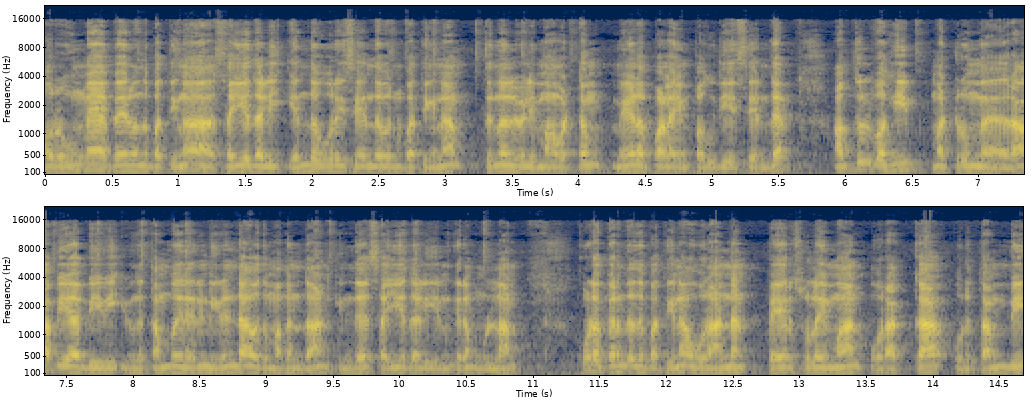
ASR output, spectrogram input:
அவர் உண்மையாக பேர் வந்து பார்த்தீங்கன்னா சையத் அலி. எந்த ஊரை சேர்ந்தவர்னு பார்த்தீங்கன்னா திருநெல்வேலி மாவட்டம் மேலப்பாளையம் பகுதியை சேர்ந்த அப்துல் வஹீப் மற்றும் ராபியா பிவி. இவங்க தம்பதியினரின் இரண்டாவது மகன் தான் இந்த சையத் அலி என்கிற முல்லான். கூட பிறந்தது பார்த்தீங்கன்னா ஒரு அண்ணன். பெயர் சுலைமான் ஒரு அக்கா ஒரு தம்பி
